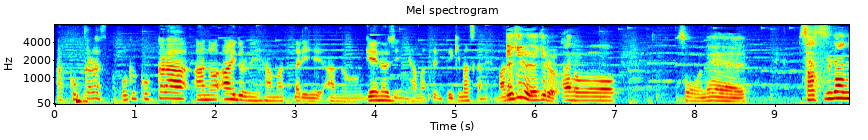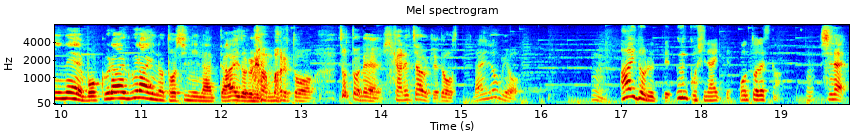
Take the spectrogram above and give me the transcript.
あ、こっからですか？僕、こっから、あの、アイドルにハマったり、あの、芸能人にハマったりできますかね？まだ。できるできる。あのーそうね、さすがにね、僕らぐらいの年になってアイドル頑張ると、ちょっとね、惹かれちゃうけど、大丈夫よ。うん、アイドルってうんこしないって本当ですか？うんしない。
